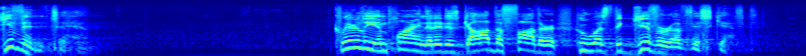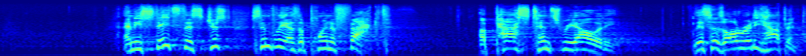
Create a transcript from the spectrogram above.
given to him. Clearly implying that it is God the Father who was the giver of this gift. And he states this just simply as a point of fact, a past tense reality. This has already happened.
